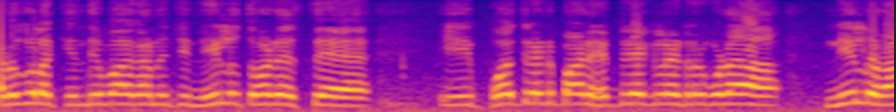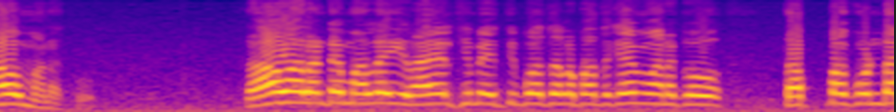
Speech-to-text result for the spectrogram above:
అడుగుల కింది భాగం నుంచి నీళ్ళు తోడేస్తే ఈ పోతిరెడ్డిపాడు హెడ్ రెగ్యులేటర్ కూడా నీళ్ళు రావు మనకు. రావాలంటే మళ్ళీ ఈ రాయలసీమ ఎత్తిపోతల పథకమే మనకు తప్పకుండా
